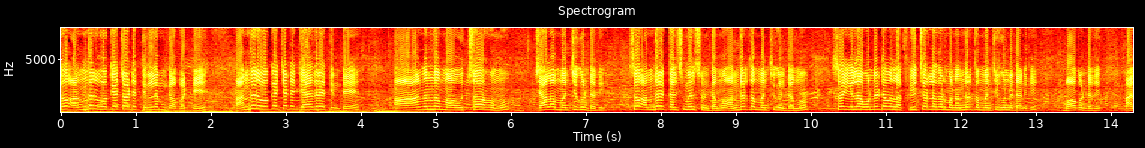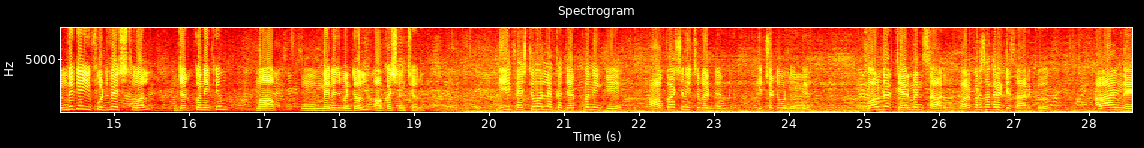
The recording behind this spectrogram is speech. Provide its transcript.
సో అందరూ ఒకే చోట తినలేం కాబట్టి అందరూ ఒకే చోట గ్యాదర్ అయి తింటే ఆ ఆనందం ఆ ఉత్సాహము చాలా మంచిగా ఉంటుంది సో అందరూ కలిసిమెలిసి ఉంటాము అందరితో మంచిగా ఉంటాము. సో ఇలా ఉండటం వల్ల ఫ్యూచర్లో కూడా మన అందరితో మంచిగా ఉండటానికి బాగుంటుంది. అందుకే ఈ ఫుడ్ ఫెస్టివల్ జరుపుకోనికి మా మేనేజ్మెంట్ వాళ్ళు అవకాశం ఇచ్చారు. ఈ ఫెస్టివల్ లెక్క జరుపుకోనికి అవకాశం ఇచ్చినటువంటి ఇచ్చేటువంటి founder chairman sir Varaprasad Reddy సార్కు అలాగనే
